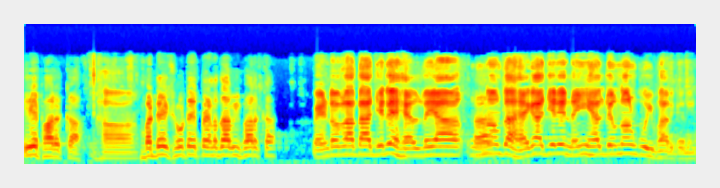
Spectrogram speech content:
ਇਹ ਫ਼ਰਕ ਆ। ਹਾਂ। ਵੱਡੇ ਛੋਟੇ ਪਿੰਡ ਦਾ ਵੀ ਫ਼ਰਕ ਆ। ਪਿੰਡ ਦਾ ਤਾਂ ਜਿਹੜੇ ਹਿਲਦੇ ਆ ਉਹਨਾਂ ਨੂੰ ਤਾਂ ਹੈਗਾ ਜਿਹੜੇ ਨਹੀਂ ਹਿਲਦੇ ਉਹਨਾਂ ਨੂੰ ਕੋਈ ਫ਼ਰਕ ਨਹੀਂ।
